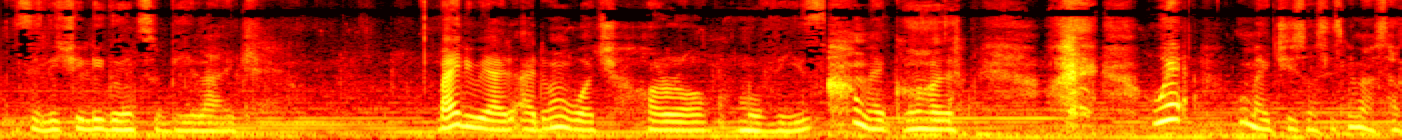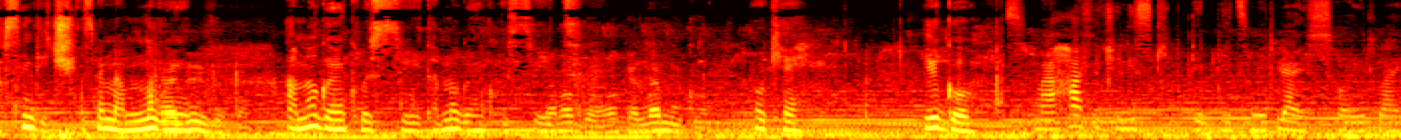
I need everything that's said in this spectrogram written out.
This is literally going to be like. By the way, I, I don't watch horror movies. Oh my god. Where? Oh my Jesus! It's me. I've seen the. It's. I'm not going. I'm not going close to it. I'm not going close to it. Okay, let me go. Okay, you go. My heart literally skipped a beat immediately I saw it. Like,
